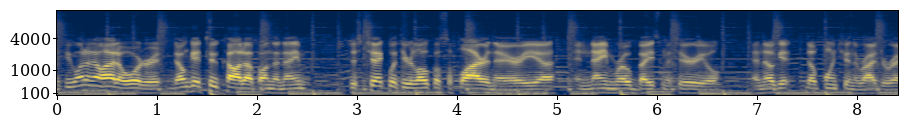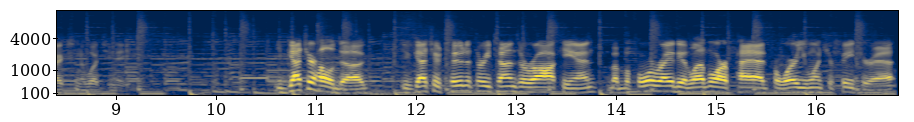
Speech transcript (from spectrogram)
If you want to know how to order it, don't get too caught up on the name. Just check with your local supplier in the area and name road base material, and they'll, get, they'll point you in the right direction of what you need. You've got your hole dug, you've got your two to three tons of rock in, but before we're ready to level our pad for where you want your feature at,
